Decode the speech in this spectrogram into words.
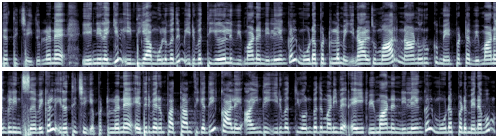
இரத்து செய்துள்ளன. இந்நிலையில் இந்தியா முழுவதும் இருபத்தி ஏழு விமான நிலையங்கள் மூடப்பட்டுள்ளமையினால் சுமார் நானூறுக்கும் மேற்பட்ட விமானங்களின் சேவைகள் இரத்து செய்யப்பட்டுள்ளன. எதிர்வரும் பத்தாம் தேதி காலை ஐந்து இருபத்தி ஒன்பது மணி வரை விமான நிலையங்கள் மூடப்படும் எனவும்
